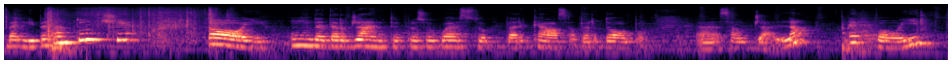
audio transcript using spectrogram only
belli pesantucci. Poi un detergente ho preso questo per casa per dopo eh, saugella. E poi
